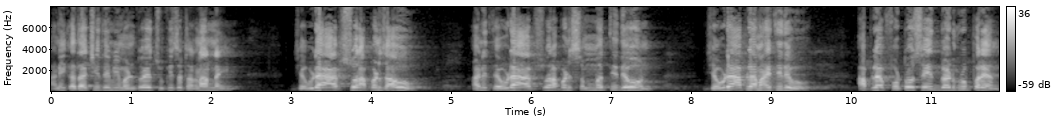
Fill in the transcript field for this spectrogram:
आणि कदाचित हे मी म्हणतोय चुकीचं ठरणार नाही. जेवढ्या ॲप्सवर आपण जाऊ आणि तेवढ्या ॲप्सवर आपण संमती देऊन जेवढ्या आपल्या माहिती देऊ आपल्या फोटोसहित ब्लड ग्रुपपर्यंत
